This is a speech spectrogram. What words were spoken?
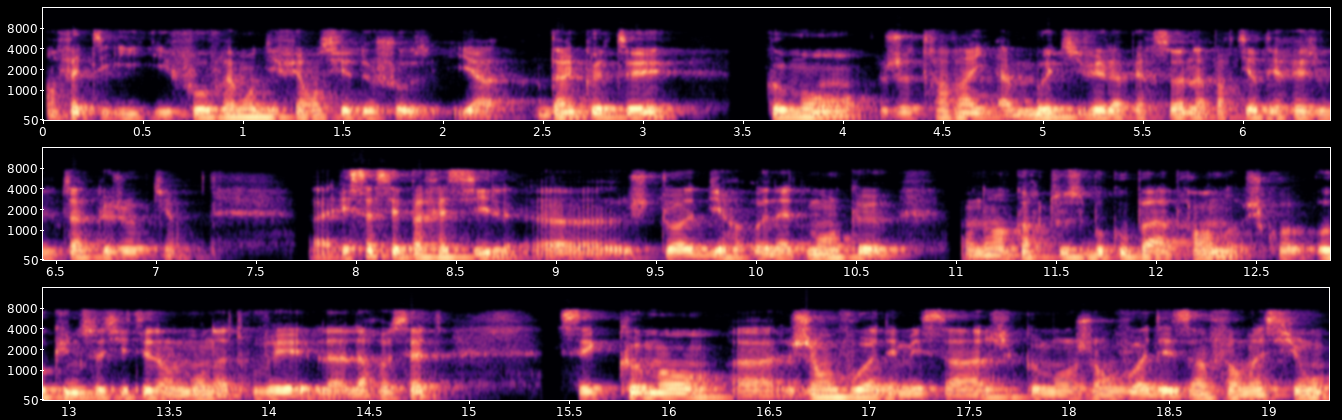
en fait, il, faut vraiment différencier deux choses. Il y a d'un côté comment je travaille à motiver la personne à partir des résultats que j'obtiens. Euh, et ça, c'est pas facile. Euh, je dois dire honnêtement que on a encore tous beaucoup à apprendre. Je crois qu'aucune société dans le monde a trouvé la recette c'est comment euh, j'envoie des messages, comment j'envoie des informations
